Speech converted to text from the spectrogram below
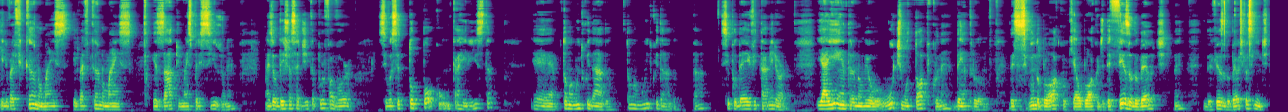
ele vai ficando mais, ele vai ficando mais exato e mais preciso, né? Mas eu deixo essa dica, por favor. Se você topou com um carreirista, é, toma muito cuidado, toma muito cuidado, tá? Se puder evitar, melhor. E aí entra no meu último tópico, né, dentro desse segundo bloco, que é o bloco de defesa do belt, né? Defesa do belt, que é o seguinte:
